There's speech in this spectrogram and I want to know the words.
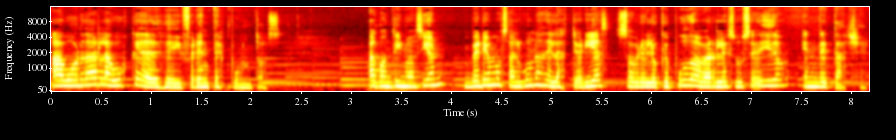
a abordar la búsqueda desde diferentes puntos. A continuación, veremos algunas de las teorías sobre lo que pudo haberle sucedido en detalle.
